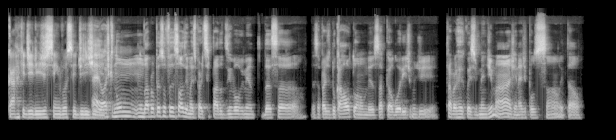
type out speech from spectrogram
carro que dirige sem você dirigir. É, eu acho que não, não dá pra pessoa fazer sozinha, mas participar do desenvolvimento dessa, dessa parte do carro autônomo mesmo, sabe? Que é o algoritmo de trabalho com reconhecimento de imagem, né? De posição e tal.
